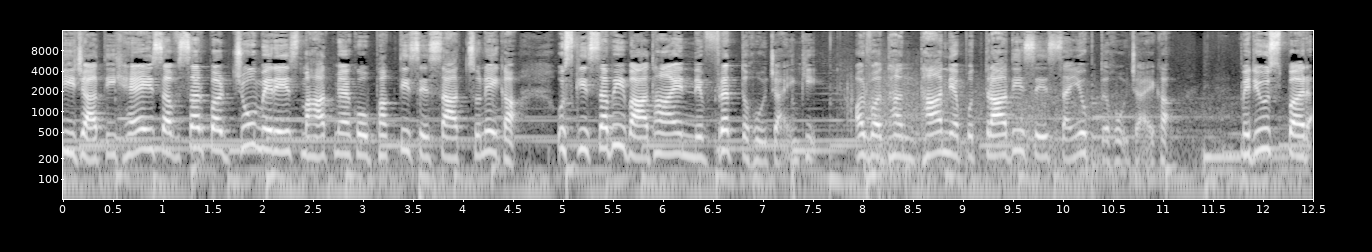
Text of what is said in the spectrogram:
की जाती है। इस अवसर पर जो मेरे इस महात्म्य को भक्ति से साथ सुनेगा, उसकी सभी बाधाएँ निवृत्त हो जाएँगी। और वह धन धान्य पुत्रादि से संयुक्त हो जाएगा। मेरी उस पर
